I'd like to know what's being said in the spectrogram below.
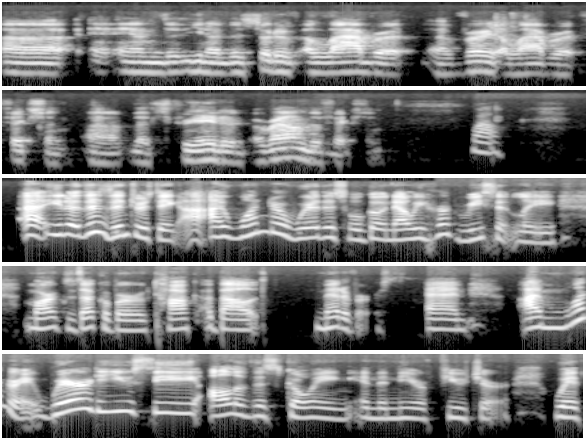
and you know the sort of elaborate, uh, very elaborate fiction uh, that's created around the fiction. Wow. Uh, you know, this is interesting. I-, I wonder where this will go. Now, we heard recently Mark Zuckerberg talk about metaverse, and I'm wondering where do you see all of this going in the near future with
